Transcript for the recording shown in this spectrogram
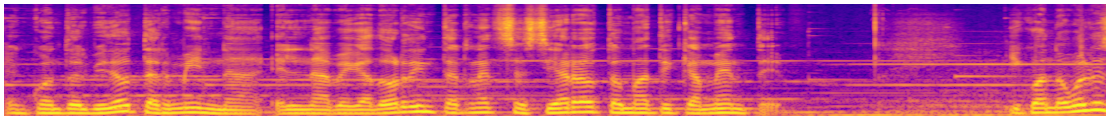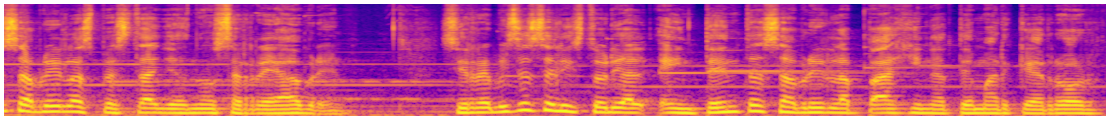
En cuanto el video termina, el navegador de internet se cierra automáticamente. Y cuando vuelves a abrir las pestañas no se reabren. Si revisas el historial e intentas abrir la página te marca error.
